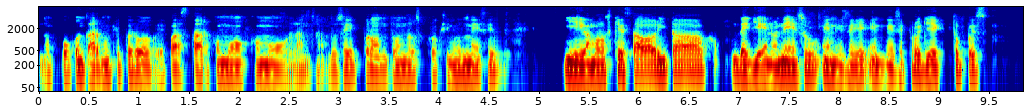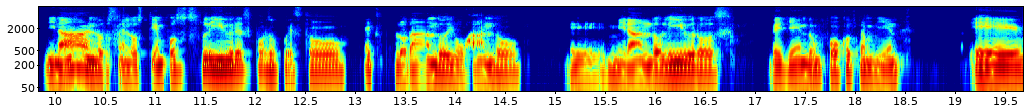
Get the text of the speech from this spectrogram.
no puedo contar mucho, pero va a estar como, como lanzándose pronto en los próximos meses. Y digamos que estaba ahorita de lleno en eso, en ese, en ese proyecto, pues y nada, en los, en los tiempos libres, por supuesto, explorando, dibujando, eh, mirando libros, leyendo un poco también. Eh,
